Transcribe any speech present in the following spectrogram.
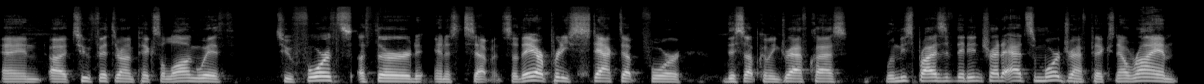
and uh, two fifth round picks, along with two fourths, a third, and a seventh. So they are pretty stacked up for this upcoming draft class. Wouldn't be surprised if they didn't try to add some more draft picks. Now, Ryan,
